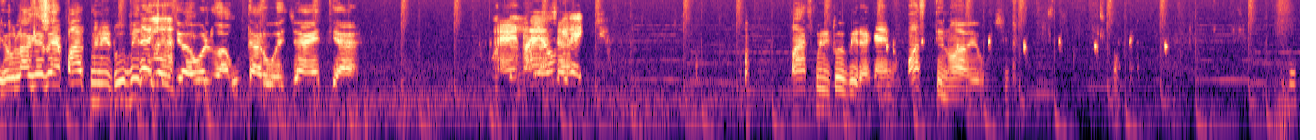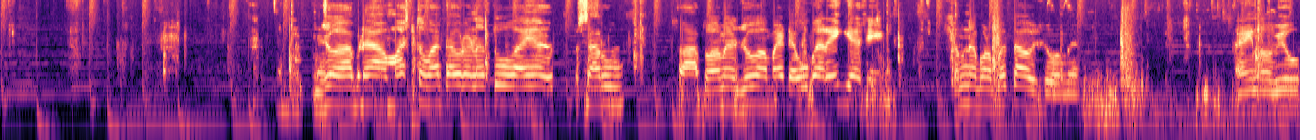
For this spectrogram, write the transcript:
એવું લાગે તો પાંચ મિનિટ ઊભી રાખી છે ઓલું આ ઉતારવું હોય જાય ત્યાં. અહીંયા ઊભી રાખી પાંચ મિનિટ ઊભી રાખે એનું મસ્તી નું આવે એવું છે. જો આપણે આ મસ્ત વાતાવરણ હતું અહીંયા સારું. તો આ તો અમે જોવા માટે ઊભા રહી ગયા છીએ. તમને પણ બતાવશું અમે. અહીંનો વ્યૂ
